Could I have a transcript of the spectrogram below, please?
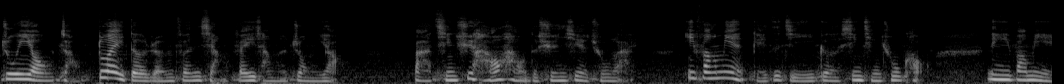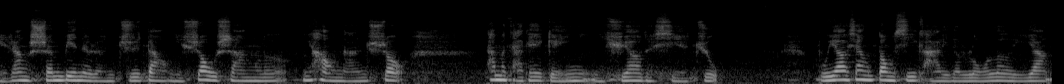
注意哦，找对的人分享非常的重要。把情绪好好的宣泄出来，一方面给自己一个心情出口，另一方面也让身边的人知道你受伤了，你好难受，他们才可以给你你需要的协助。不要像洞悉卡里的罗勒一样，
